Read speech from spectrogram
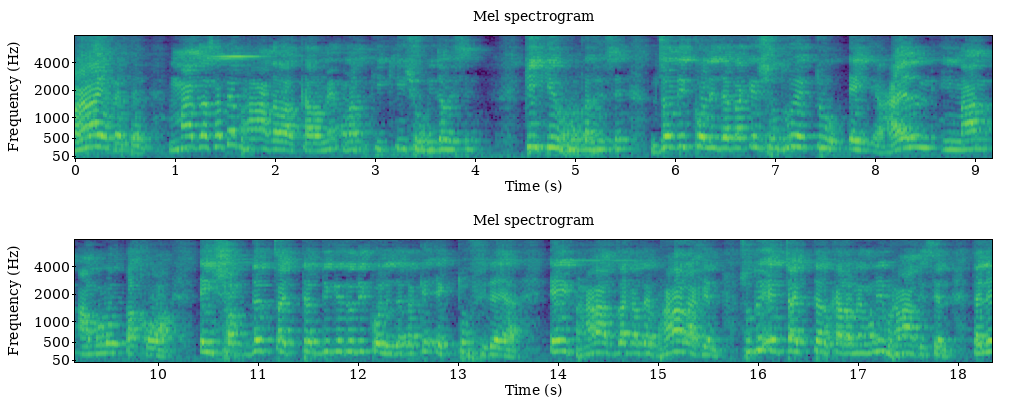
ভাড়াই পাইতেন মাদ্রাসাতে ভাড়া দেওয়ার কারণে ওনার কি কি সুবিধা হয়েছে কি কি উপকার হয়েছে যদি কলিজাটাকে শুধু একটু এই আয়েল ইমান আমল ও তাকওয়া এই শব্দের চারটার দিকে যদি কলিজাটাকে একটু ফিরাইয়া এই ভাড়ার জায়গাতে ভাড়া রাখেন শুধু এই চারটার কারণে উনি ভাড়া দিছেন তাহলে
